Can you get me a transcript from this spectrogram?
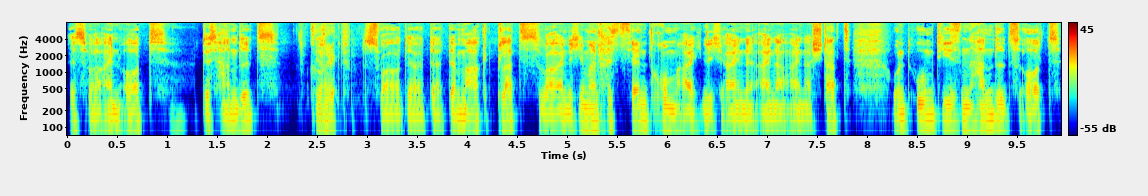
Es war ein Ort des Handels. Korrekt. Ja, das war der, der, der Marktplatz, war eigentlich immer das Zentrum eigentlich eine, einer, einer Stadt. Und um diesen Handelsort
